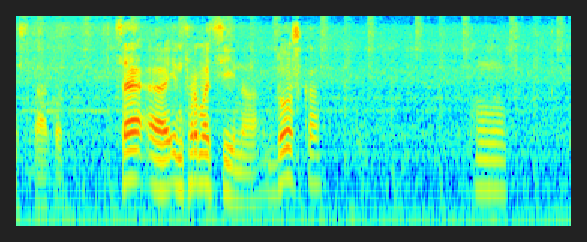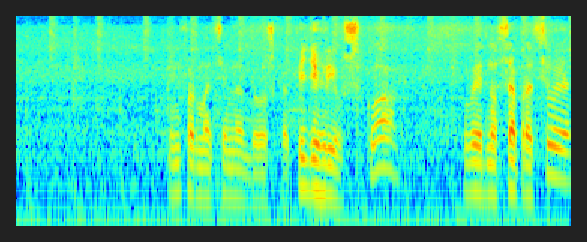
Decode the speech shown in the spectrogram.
Ось так от. Це е, інформаційна дошка. От. Інформаційна дошка. Підігрів шкла. Видно, все працює.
